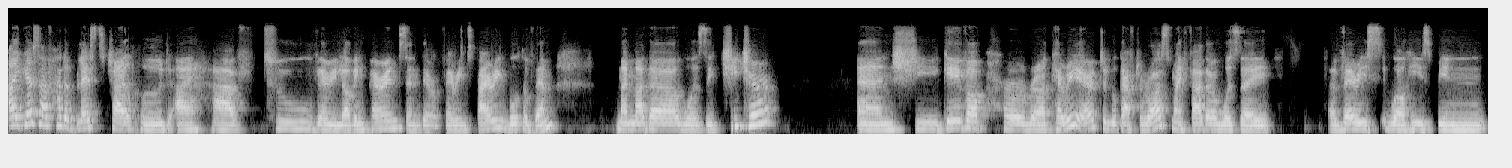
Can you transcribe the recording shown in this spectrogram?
I guess I've had a blessed childhood. I have two very loving parents, and they're very inspiring, both of them. My mother was a teacher, and she gave up her uh, career to look after us. My father was a a very well he's been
